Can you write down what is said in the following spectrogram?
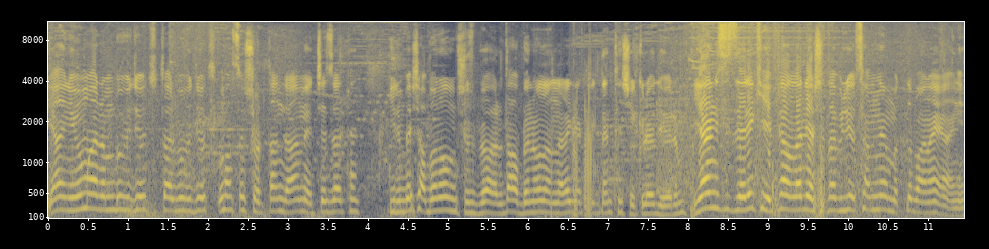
Yani umarım bu video tutar. Bu video tutmazsa short'tan devam edeceğiz. Zaten 25 abone olmuşuz bu arada. Abone olanlara gerçekten teşekkür ediyorum. Yani sizlere keyifli anlar yaşatabiliyorsam ne mutlu bana yani.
